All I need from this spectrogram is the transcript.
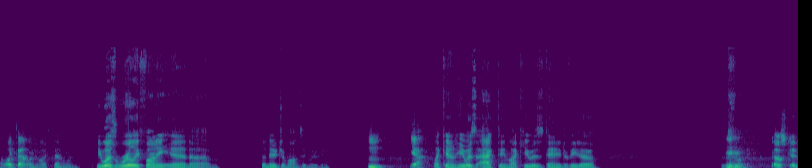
I like that one. I like that one. He was really funny in um, the new Jumanji movie. Hmm. Yeah. like in he was acting like he was Danny DeVito. It was Mhm. funny. That was good.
